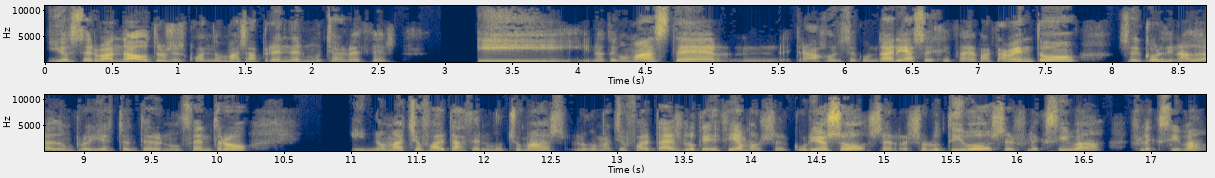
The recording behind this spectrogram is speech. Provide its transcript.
y observando a otros es cuando más aprenden muchas veces. Y, no tengo máster, mm, trabajo en secundaria, soy jefa de departamento, soy coordinadora de un proyecto entero en un centro y no me ha hecho falta hacer mucho más. Lo que me ha hecho falta es lo que decíamos, ser curioso, ser resolutivo, ser flexiva, flexiva,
